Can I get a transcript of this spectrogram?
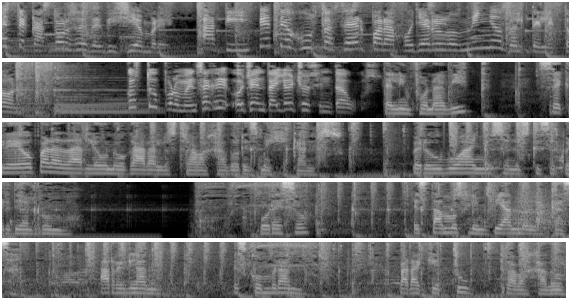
este 14 de diciembre. ¿A ti qué te gusta hacer para apoyar a los niños del Teletón? Costo por mensaje 88 centavos. El Infonavit se creó para darle un hogar a los trabajadores mexicanos, pero hubo años en los que se perdió el rumbo. Por eso, estamos limpiando la casa, arreglando, escombrando, para que tú, trabajador,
